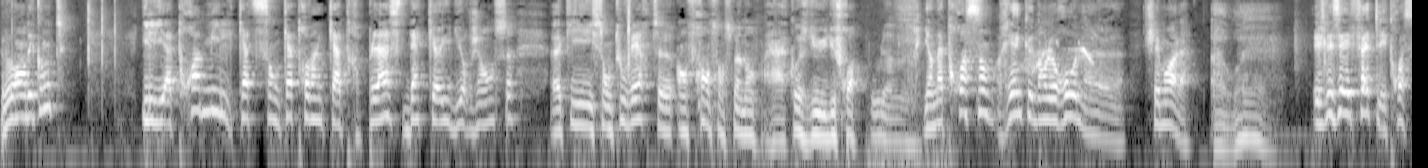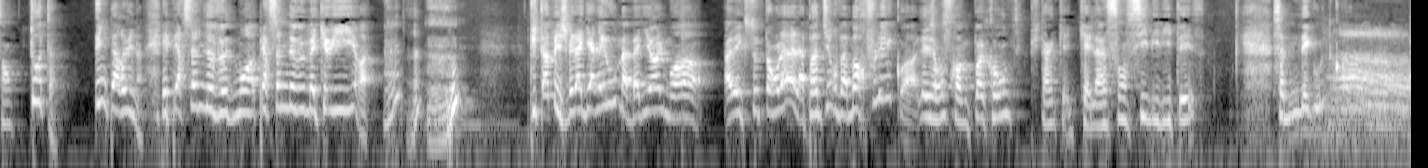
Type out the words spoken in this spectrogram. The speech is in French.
Vous vous rendez compte? Il y a 3484 places d'accueil d'urgence euh, qui sont ouvertes en France en ce moment à cause du, du froid. Oula. Il y en a 300 rien que dans le Rhône euh, chez moi là. Ah ouais. Et je les ai faites les 300 toutes une par une et personne ne veut de moi, personne ne veut m'accueillir. Putain mais je vais la garer où ma bagnole moi? Avec ce temps-là, la peinture va morfler, quoi. Les gens se rendent pas compte. Putain, que- quelle insensibilité. Ça me dégoûte, quoi.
